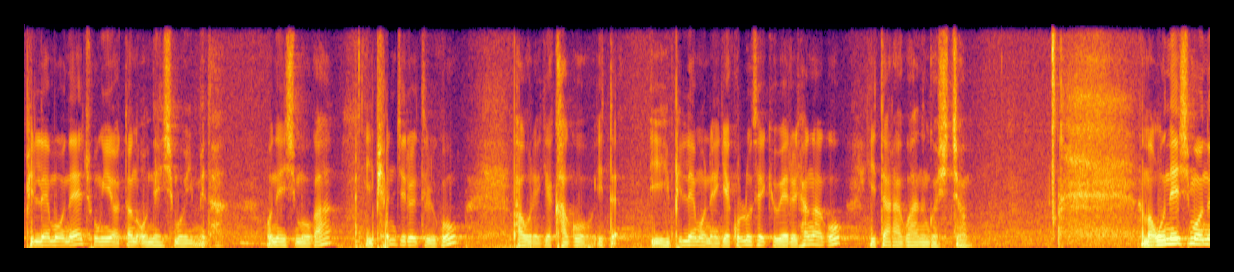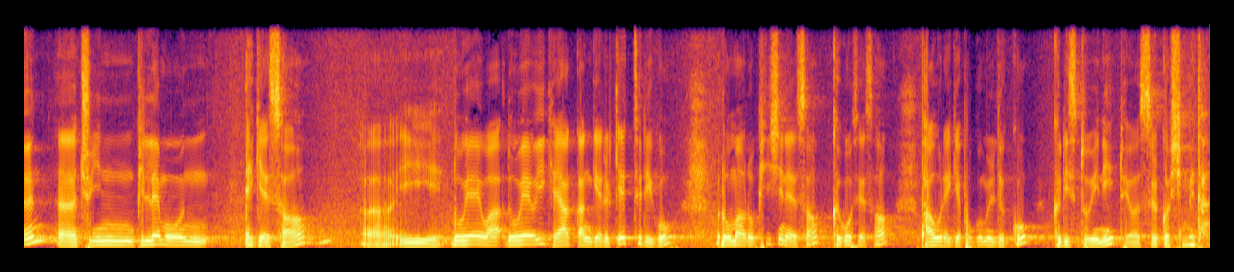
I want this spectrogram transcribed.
빌레몬의 종이었던 오네시모입니다. 오네시모가 이 편지를 들고 바울에게 가고 있다, 이 빌레몬에게 골로새 교회를 향하고 있다라고 하는 것이죠. 아마 오네시모는 주인 빌레몬에게서 어, 이 노예와 노예의 계약 관계를 깨뜨리고 로마로 피신해서 그곳에서 바울에게 복음을 듣고 그리스도인이 되었을 것입니다.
